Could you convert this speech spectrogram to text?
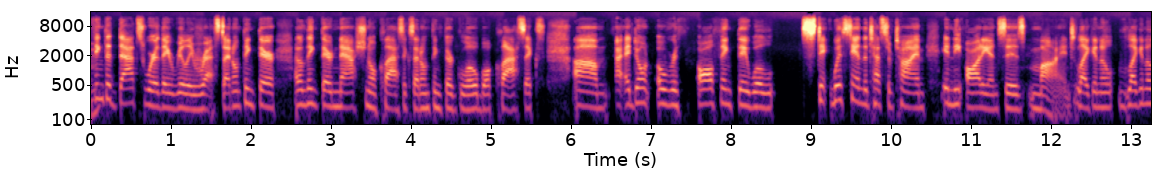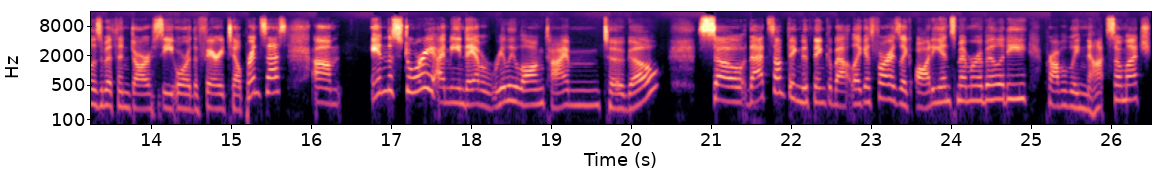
Mhm. think that that's where they really rest. I don't think they're I don't think they're national classics. I don't think they're global classics. Um, I, I don't over all think they will sta withstand the test of time in the audience's mind, like an like an Elizabeth and Darcy or the fairy tale princess. Um, in the story, I mean, they have a really long time to go. So that's something to think about. Like as far as like audience memorability, probably not so much.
